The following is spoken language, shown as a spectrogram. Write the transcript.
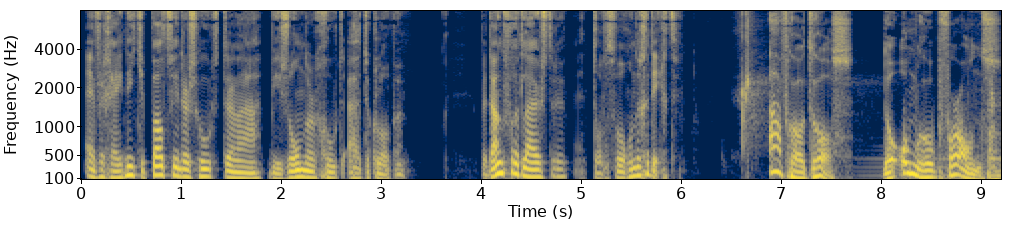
En vergeet niet je padvindershoed daarna bijzonder goed uit te kloppen. Bedankt voor het luisteren en tot het volgende gedicht. Afro Tros, de omroep voor ons.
